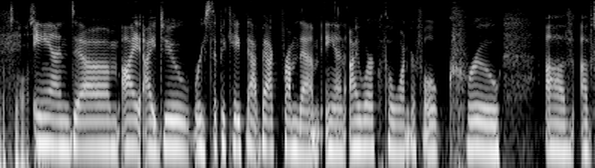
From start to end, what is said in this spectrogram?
That's awesome. and um, I, I do reciprocate that back from them. And I work with a wonderful crew of of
